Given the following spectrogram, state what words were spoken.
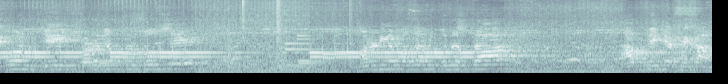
এখন যে ষড়যন্ত্র চলছে, মাননীয় প্রধান উপদেষ্টা, আপনি এটা ঠেকান।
